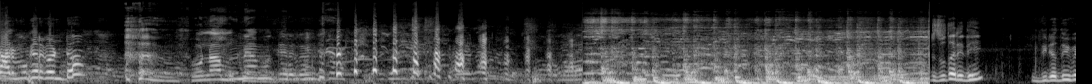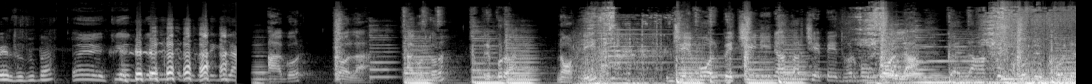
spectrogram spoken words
কার মুখের কণ্ঠ? সোনা মুখের জুতা রে দেই ভিডিও দুই পায়ের জুতা আগর তলা আগরতলা? ত্রিপুরা? নর্থ ইস্ট? যে বলবে চিনি না তার চেপে ধরবো গলা। গলাকে খোলে খোলে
